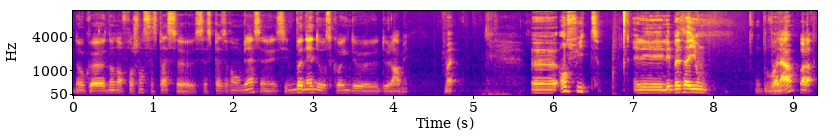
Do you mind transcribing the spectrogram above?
Donc non, non, franchement, ça se passe, ça se passe vraiment bien. C'est une bonne aide au scoring de, de l'armée. Ouais. ensuite, les, les bataillons voilà. voilà,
